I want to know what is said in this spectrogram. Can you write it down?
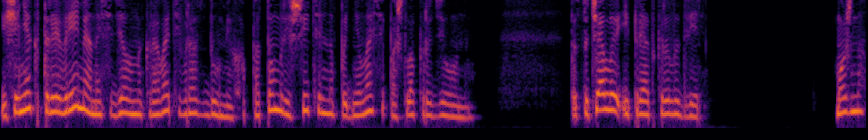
Еще некоторое время она сидела на кровати в раздумьях, а потом решительно поднялась и пошла к Родиону. Постучала и приоткрыла дверь. «Можно?»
